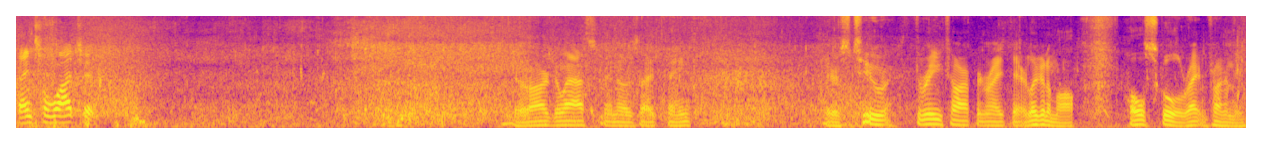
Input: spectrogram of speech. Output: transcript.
Thanks for watching. There are glass minnows, I think. There's two, three tarpon right there. Look at them all. Whole school right in front of me.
